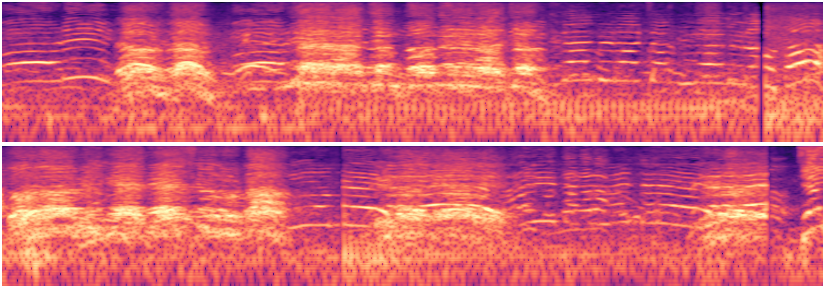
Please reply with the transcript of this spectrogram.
మోడీ డౌన్ డౌన్ రాజ్యం దోపిడీ రాజ్యం ఇదేమి రాజ్యం ఇదేమి రాజ్యం దోలా మిల్కే దేశ్కు లూటా జై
